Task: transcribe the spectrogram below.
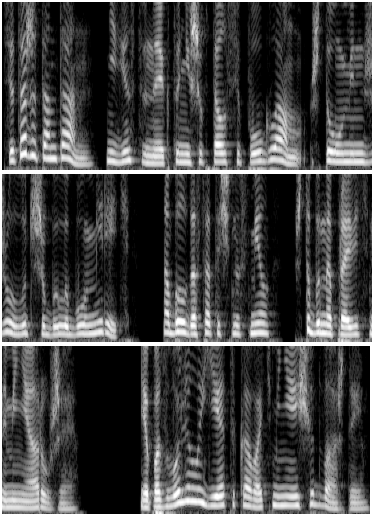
Все та же Тантан, единственная, кто не шептался по углам, что у Минджу лучше было бы умереть, а был достаточно смел, чтобы направить на меня оружие. Я позволила ей атаковать меня еще дважды,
